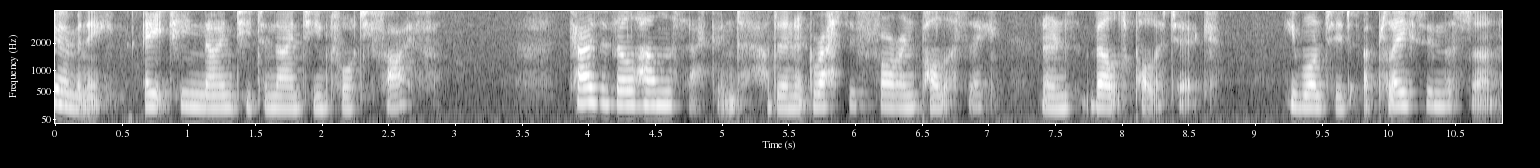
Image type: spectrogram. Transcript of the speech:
Germany, 1890 to 1945. Kaiser Wilhelm II had an aggressive foreign policy known as Weltpolitik. He wanted a place in the sun.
